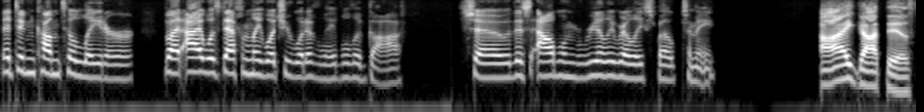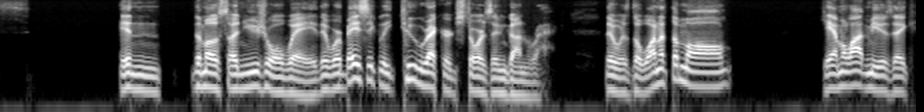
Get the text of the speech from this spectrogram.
That didn't come till later, but I was definitely what you would have labeled a goth. So, this album really, really spoke to me. I got this in the most unusual way. There were basically two record stores in Gun Rack. There was the one at the mall, Camelot Music,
